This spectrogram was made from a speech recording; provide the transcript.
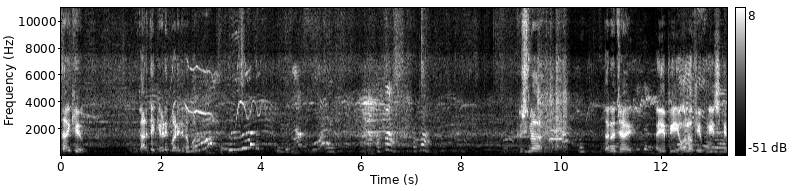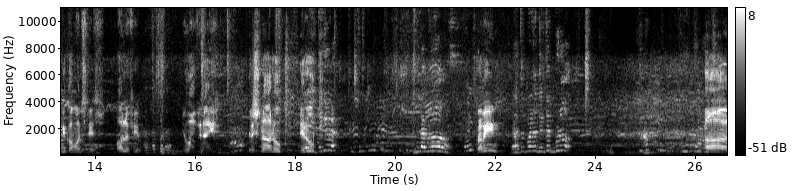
ಥ್ಯಾಂಕ್ ಯು ಕಾರ್ತಿಕ್ ಹೇಳಿದ್ ಮಾಡಿದ್ದೀನಪ್ಪ ಅಪ್ಪ ಅಪ್ಪ Krishna, Dhananjay, AP, all of you, please, can you come on stage? All of you. Yuva, Vinay, Krishna, Anup, Nirup, ಇಲ್ಲ ಬಿಡು Praveen, ಅದು ಪಡೆದ ಇರ್ತದ ಬಿಡು uh,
